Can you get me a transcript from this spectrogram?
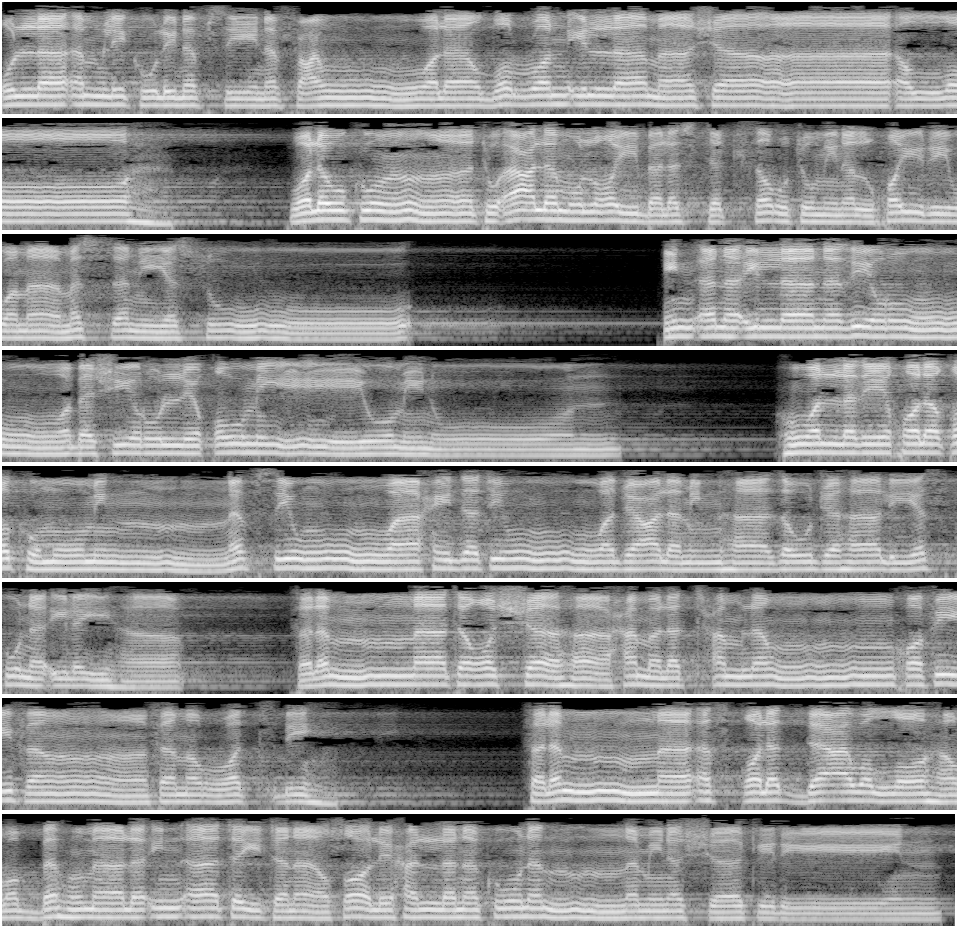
قُل لَّا أَمْلِكُ لِنَفْسِي نَفْعًا وَلَا ضَرًّا إِلَّا مَا شَاءَ اللَّهُ وَلَوْ كُنتُ أَعْلَمُ الْغَيْبَ لَاسْتَكْثَرْتُ مِنَ الْخَيْرِ وَمَا مَسَّنِيَ السُّوءُ إِنْ أَنَا إِلَّا نَذِيرٌ وَبَشِيرٌ لِقَوْمٍ يُؤْمِنُونَ هُوَ الَّذِي خَلَقَكُم مِّن نَّفْسٍ وَاحِدَةٍ وَجَعَلَ مِنْهَا زَوْجَهَا لِيَسْكُنَ إِلَيْهَا. فَلَمَّا تَغَشَّاهَا حَمَلَتْ حَمْلًا خَفِيفًا فَمَرَّتْ بِهِ. فَلَمَّا أَثْقَلَت دَّعَوَا اللَّهَ رَبَّهُمَا لَئِنْ آتَيْتَنَا صَالِحًا لَّنَكُونَنَّ مِنَ الشَّاكِرِينَ.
